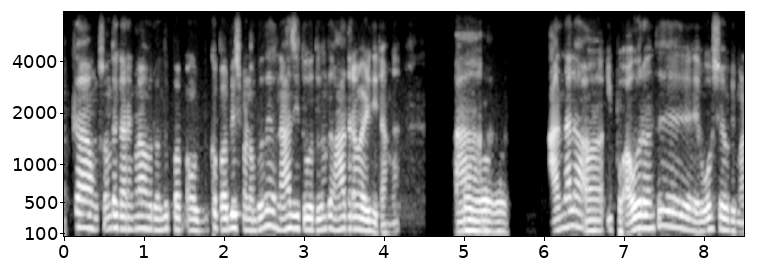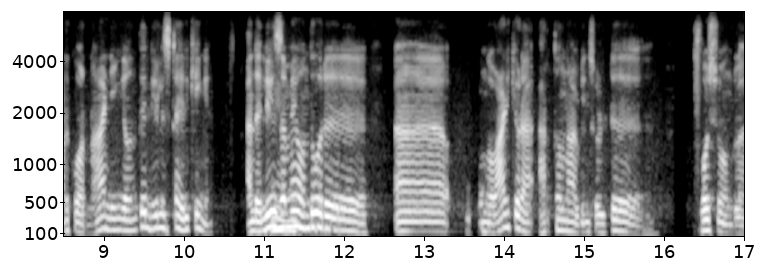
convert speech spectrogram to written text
அக்கா அவங்க சொந்தக்காரங்களாம் அவர் வந்து புக்கை பப்ளிஷ் பண்ணும்போது நாசித்துவத்துக்கு வந்து ஆதரவா எழுதிட்டாங்க. அதனால இப்போ அவர் வந்து ஓஷோ எப்படி மடக்குவார்னா நீங்க வந்து நீலிஸ்டா இருக்கீங்க அந்த நீலிசமே. வந்து ஒரு ஆஹ் உங்க வாழ்க்கையோட அர்த்தம் தான் அப்படின்னு சொல்லிட்டு ஓஷோ உங்களை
